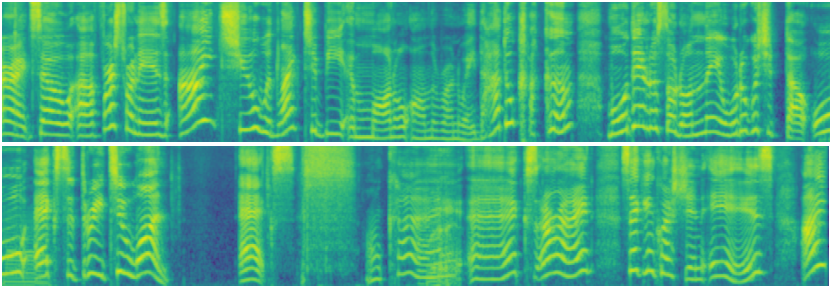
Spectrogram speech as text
All right, so uh, first one is I too would like to be a model on the runway. 나도 가끔 모델로서 런웨이에 오르고 싶다. O X 3 2 1 X. Okay, X. All right. Second question is I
